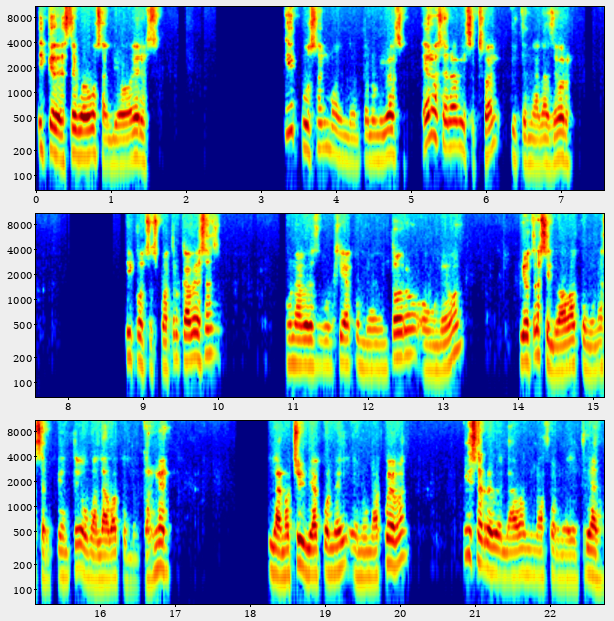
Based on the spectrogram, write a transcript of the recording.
Y que de este huevo salió Eros. Y puso en movimiento el universo. Eros era bisexual y tenía alas de oro y con sus cuatro cabezas Una vez rugía como un toro o un león y otra silbaba como una serpiente o balaba como un carnero. La noche vivía con él en una cueva y se revelaba en una forma de triada.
